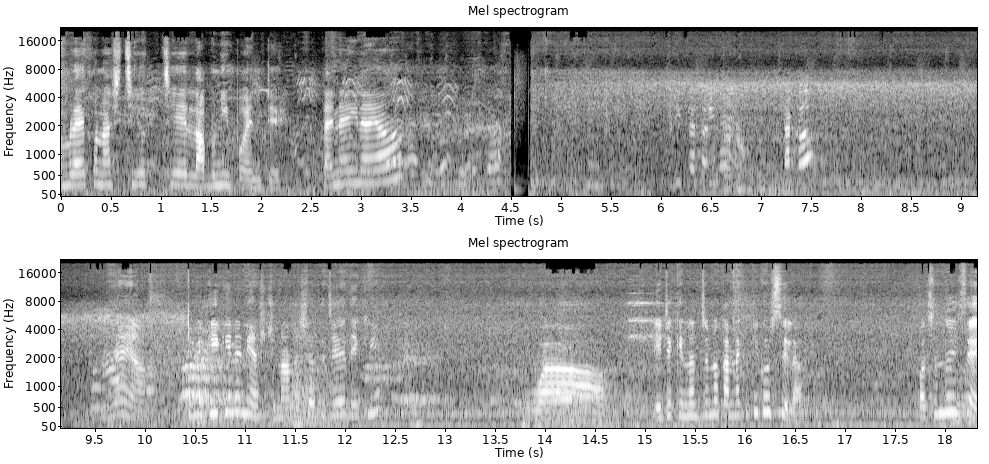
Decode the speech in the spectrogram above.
আমরা এখন আসছি হচ্ছে লাবণী পয়েন্টে তাই না ইনায়া, তুমি কি কিনে নিয়ে আসছো? নানার সাথে যেয়ে দেখি। ওয়াও এটা কেনার জন্য কান্নাকাটি করছিলা? পছন্দ হয়েছে?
